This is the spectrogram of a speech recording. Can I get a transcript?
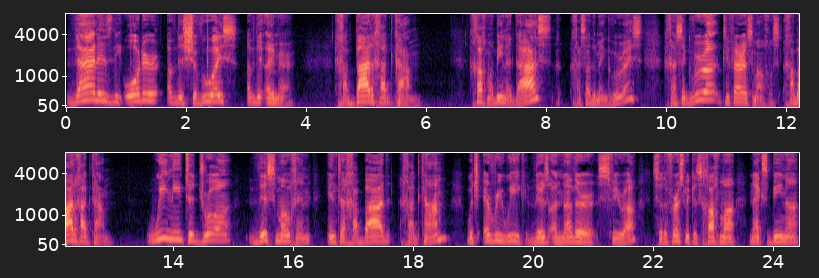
That is the order of the Shavuos of the Omer. Chabad Chagtam. Chachma Bina Das, Chasadim and Gvuras, Chesed Gvura Tiferes Malchus. Chabad Chagtam. We need to draw this mochin into Chabad Chagtam, which every week there's another sphira. So the first week is Chachma, next Bina,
